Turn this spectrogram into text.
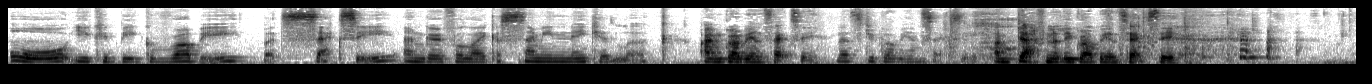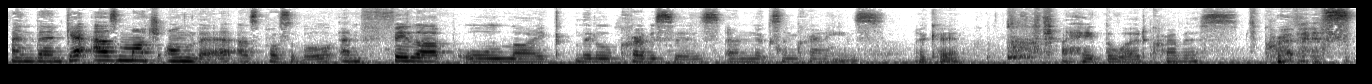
or you could be grubby but sexy and go for like a semi naked look. I'm grubby and sexy. Let's do grubby and sexy. I'm definitely grubby and sexy. And then get as much on there as possible and fill up all like little crevices and nooks and crannies. Okay. I hate the word crevice. Crevice.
